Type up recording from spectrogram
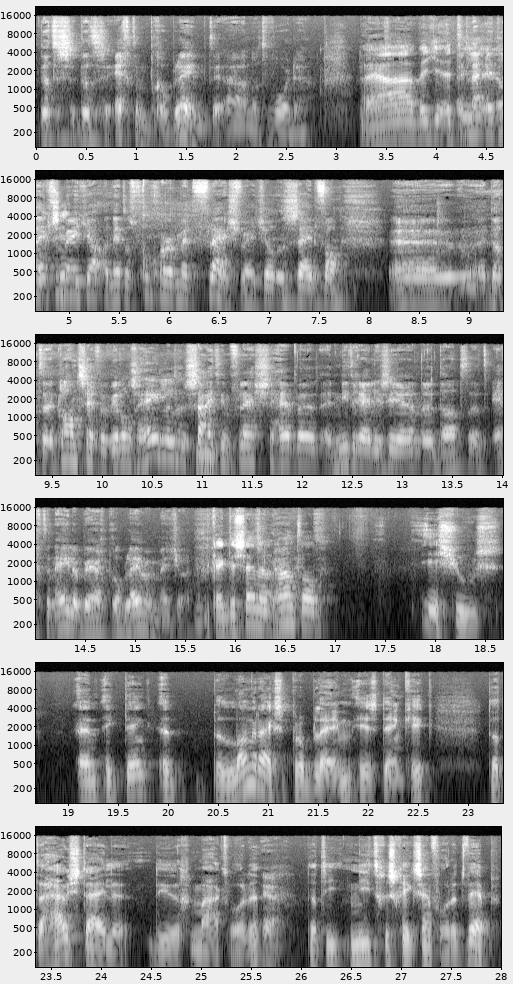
dat, is, dat is echt een probleem te, aan het worden. Nou ja, weet je, het, Het, li- het lijkt een beetje net als vroeger met Flash, weet je wel. Dat ze zeiden van... eh, dat de klant zegt, we willen onze hele site in Flash hebben. En niet realiserende dat het echt een hele berg problemen met je... Kijk, er zijn een aantal issues. En ik denk het belangrijkste probleem is, denk ik, dat de huisstijlen die er gemaakt worden, Ja, dat die niet geschikt zijn voor het web.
